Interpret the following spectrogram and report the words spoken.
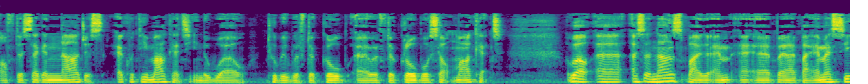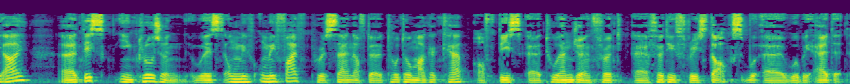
of the second largest equity market in the world to be with the, glo- uh, with the global stock market. Well, uh, as announced by the M- uh, uh by, by, MSCI, uh, this inclusion with only only five percent of the total market cap of these uh, 233 uh, stocks will be added.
